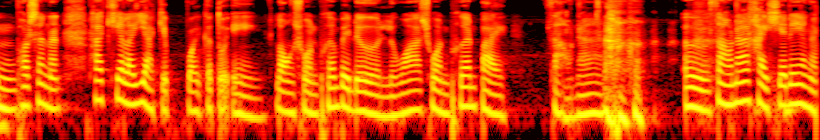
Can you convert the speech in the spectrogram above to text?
อืมเพราะฉะนั้นถ้าเครียดแล้วอย่าเก็บไว้กับตัวเอง ลองชวนเพื่อนไปเดิน หรือว่าชวนเพื่อนไป สาวหน้า เออสาวหน้าใครเครียดได้ยังไง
